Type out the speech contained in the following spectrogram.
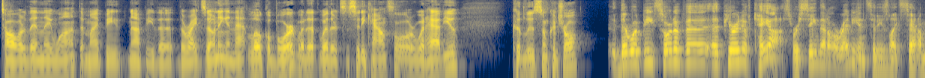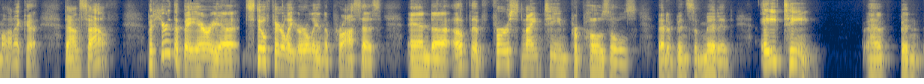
taller than they want, that might be not be the, the right zoning, and that local board, whether, whether it's the city council or what have you, could lose some control? There would be sort of a, a period of chaos. We're seeing that already in cities like Santa Monica down south. But here in the Bay Area, still fairly early in the process, and uh, of the first 19 proposals that have been submitted, 18 have been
